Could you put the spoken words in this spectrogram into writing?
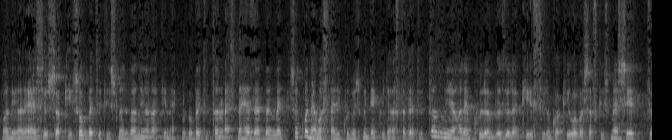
van olyan elsős, aki sok betűt ismer, van olyan, akinek meg a betűtanulás nehezebben megy, és akkor nem azt várjuk, hogy most mindenki ugyanazt a betűt tanulja, hanem különbözőleg készülünk. Aki olvas, az kis mesét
